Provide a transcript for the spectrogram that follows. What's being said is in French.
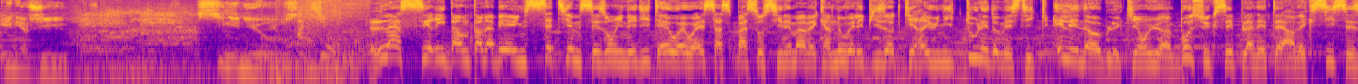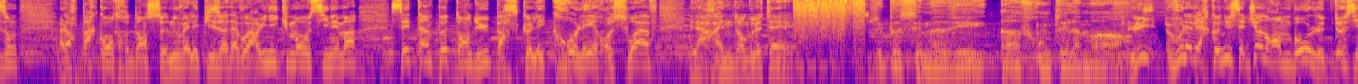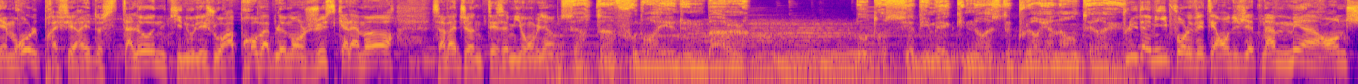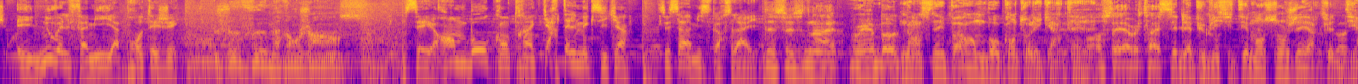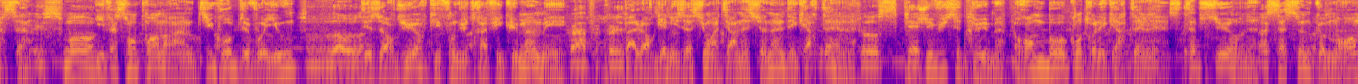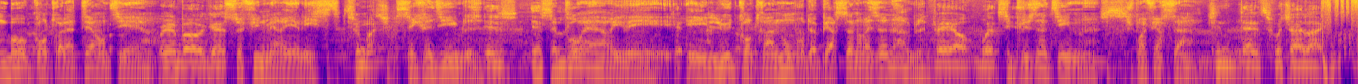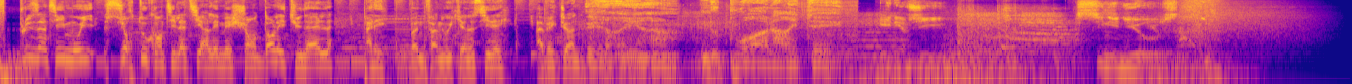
Énergie. Signe News. La série Downton Abbey a une septième saison inédite. Et ouais, ouais, ça se passe au cinéma avec un nouvel épisode qui réunit tous les domestiques et les nobles qui ont eu un beau succès planétaire avec six saisons. Alors, par contre, dans ce nouvel épisode à voir uniquement au cinéma, c'est un peu tendu parce que les Crowley reçoivent la reine d'Angleterre. J'ai passé ma vie à affronter la mort. Lui, vous l'avez reconnu, c'est John Rambo, le deuxième rôle préféré de Stallone, qui nous les jouera probablement jusqu'à la mort. Ça va, John, tes amis vont bien? Certains foudroyés d'une balle, d'autres si abîmés qu'il ne restait plus rien à enterrer. Plus d'amis pour le vétéran du Vietnam, mais un ranch et une nouvelle famille à protéger. Je veux ma vengeance. C'est Rambo contre un cartel mexicain. C'est ça, Mr. Sly. This is not Rambo. Non, ce n'est pas Rambo contre les cartels. C'est de la publicité mensongère que de dire ça. Il va s'en prendre à un petit groupe de voyous, des ordures qui font du trafic humain, mais pas l'organisation internationale des cartels. J'ai vu cette pub, Rambo contre les cartels. C'est absurde. Ça sonne comme Rambo contre la terre entière. Ce film est réaliste. too much. C'est crédible. Ça pourrait arriver. Et il lutte contre un nombre de personnes raisonnables. C'est plus intime. Je préfère ça. condensed, which I like. Plus intime, oui, surtout quand il attire les méchants dans les tunnels. Allez, bonne fin de week-end au ciné, avec John. Et rien ne pourra l'arrêter. Énergie. Signe News.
